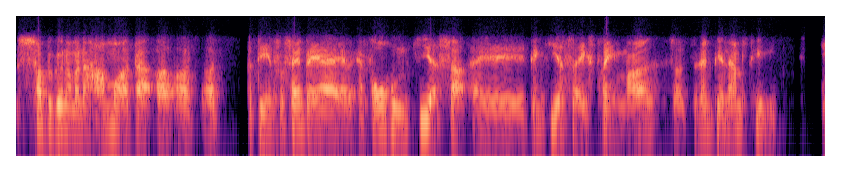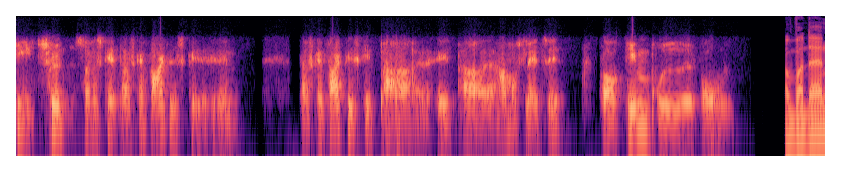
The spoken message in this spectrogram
så begynder man at hamre, og, der, og, og, og, og det interessante er, at, forhuden giver sig, øh, den giver sig ekstremt meget. Så, så den bliver nærmest helt, helt tynd, så der skal, der skal faktisk... Øh, der skal faktisk et par, et par hammerslag til for at gennembryde øh, forhuden. Og hvordan,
